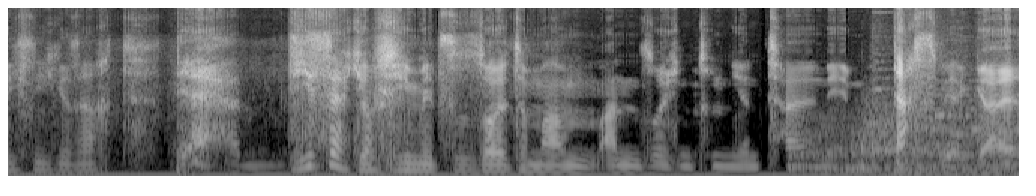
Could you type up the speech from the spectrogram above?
Habe ich nicht gesagt? Der, dieser Yoshimitsu sollte mal an solchen Turnieren teilnehmen. Das wäre geil.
